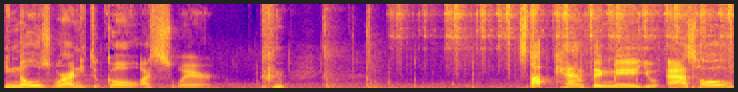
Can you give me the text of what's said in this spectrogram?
He knows where I need to go, I swear. Stop camping me, you asshole!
